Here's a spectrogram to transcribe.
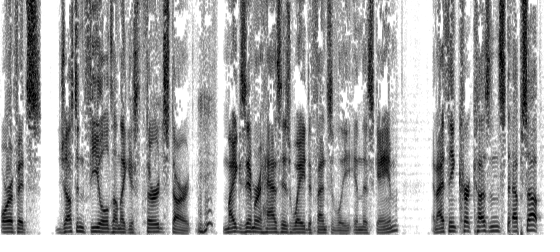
or if it's Justin Fields on like his third start, mm-hmm. Mike Zimmer has his way defensively in this game. And I think Kirk Cousins steps up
